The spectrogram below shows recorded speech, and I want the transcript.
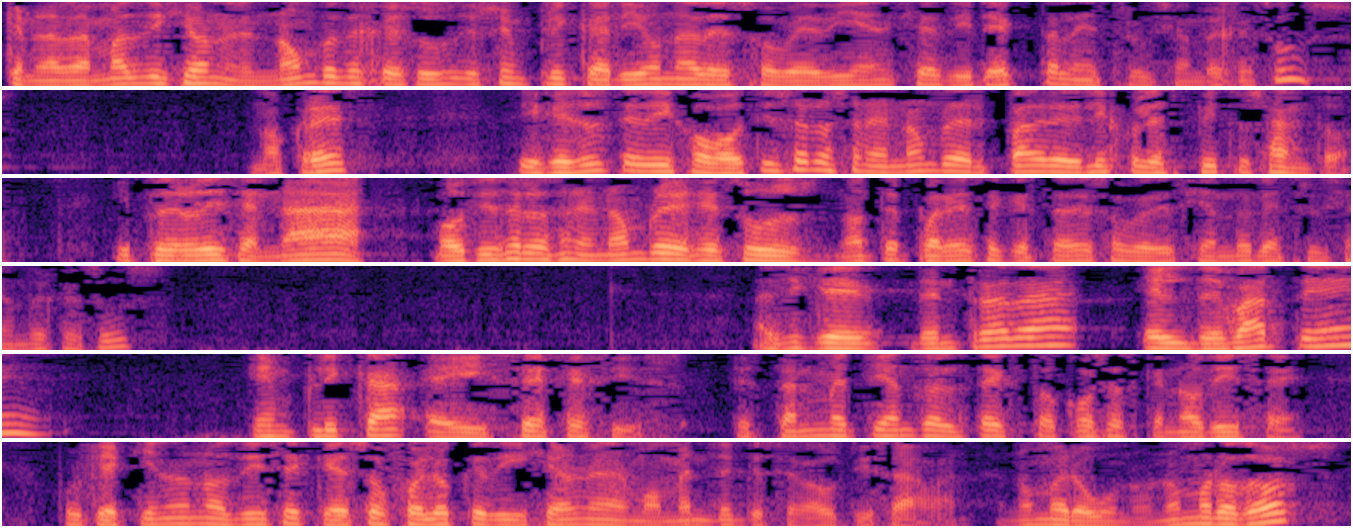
que nada más dijeron en el nombre de Jesús, eso implicaría una desobediencia directa a la instrucción de Jesús. ¿No crees? Si Jesús te dijo, bautízalos en el nombre del Padre, del Hijo y del Espíritu Santo, y Pedro dice, nah, bautízalos en el nombre de Jesús, ¿no te parece que está desobedeciendo la instrucción de Jesús? Así que, de entrada, el debate implica eisegesis. Están metiendo el texto cosas que no dice, porque aquí no nos dice que eso fue lo que dijeron en el momento en que se bautizaban. Número uno. Número dos,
